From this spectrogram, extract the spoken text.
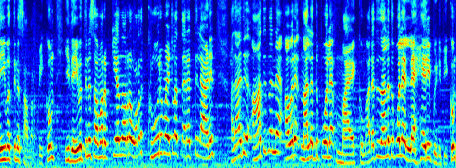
ദൈവത്തിന് സമർപ്പിക്കും. ഈ ദൈവത്തിന് സമർപ്പിക്കുക എന്ന് പറഞ്ഞാൽ വളരെ ക്രൂരമായിട്ടുള്ള തരത്തിലാണ്. അതായത് ആദ്യം തന്നെ അവരെ നല്ലതുപോലെ മയക്കും. അതായത് നല്ലതുപോലെ ലഹരി പിടിപ്പിക്കും.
